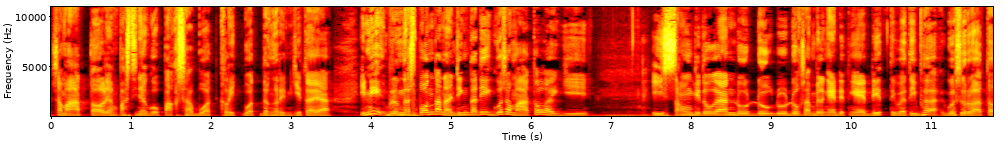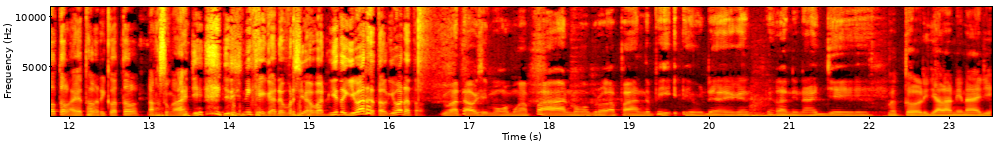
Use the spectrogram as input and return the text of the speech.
sama Atol yang pastinya gue paksa buat klik buat dengerin kita ya. Ini benar-benar spontan anjing. Tadi gue sama Atol lagi iseng gitu kan duduk-duduk sambil ngedit-ngedit tiba-tiba gue suruh Atol tol ayo tol record tol. Langsung aja. Jadi ini kayak gak ada persiapan gitu. Gimana tol? Gimana tol? Gue gak tahu sih mau ngomong apaan Mau ngobrol apaan Tapi ya udah ya kan Jalanin aja. Betul dijalanin aja.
